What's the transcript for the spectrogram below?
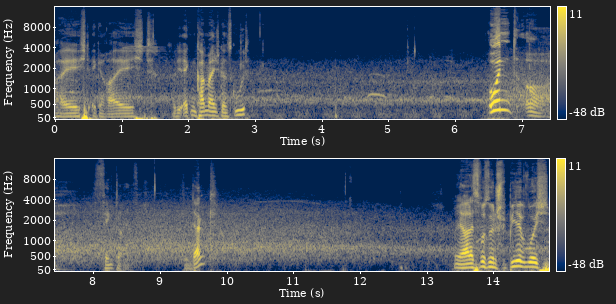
Reicht, Ecke reicht. So, die Ecken kann man eigentlich ganz gut. Und... Oh, fängt er einfach. Vielen Dank. Ja, das ist wohl so ein Spiel, wo ich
